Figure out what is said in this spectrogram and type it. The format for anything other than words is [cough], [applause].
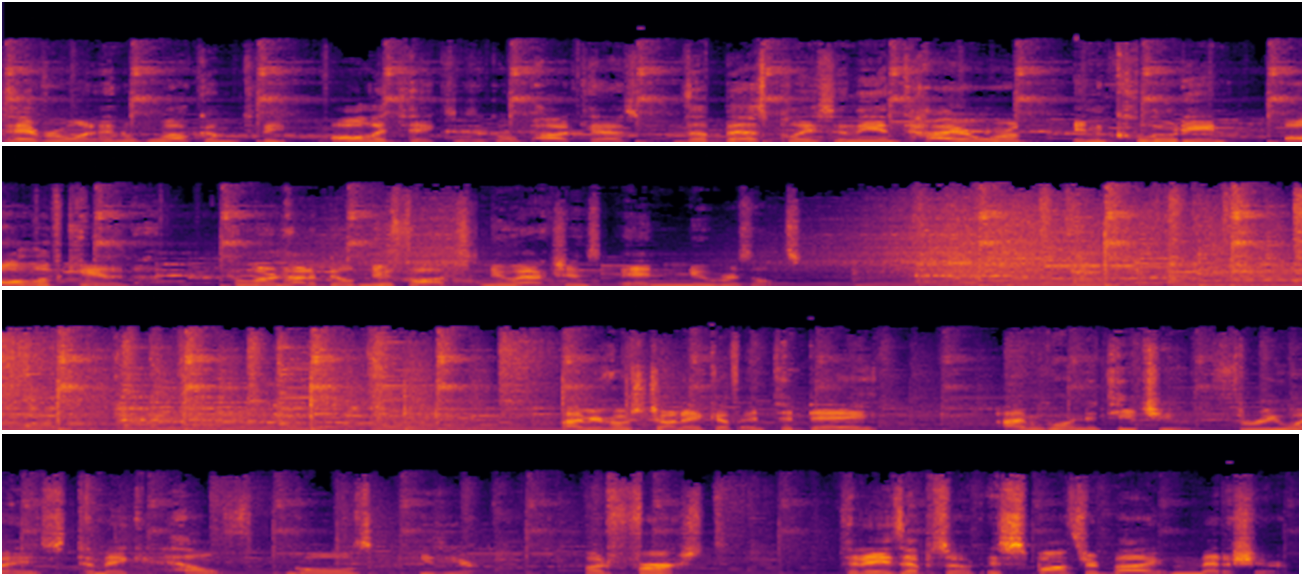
Hey, everyone, and welcome to the All It Takes is a Goal podcast, the best place in the entire world, including all of Canada, to learn how to build new thoughts, new actions, and new results. I'm your host, Jon Acuff, and today I'm going to teach you three ways to make health goals easier. But first, today's episode is sponsored by Medi-Share.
